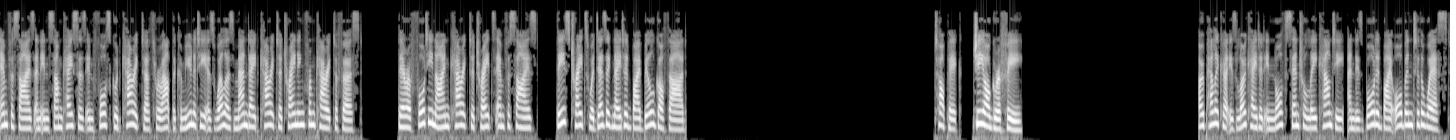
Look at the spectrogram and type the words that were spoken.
emphasize and in some cases enforce good character throughout the community as well as mandate character training from Character First. There are 49 character traits emphasized. These traits were designated by Bill Gothard. Geography Opelika is located in north-central Lee County, and is bordered by Auburn to the west.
